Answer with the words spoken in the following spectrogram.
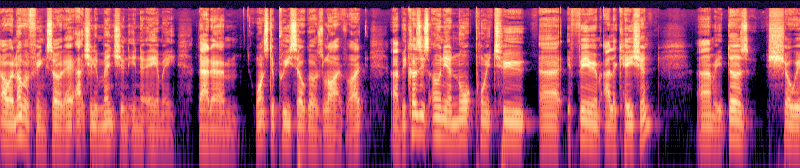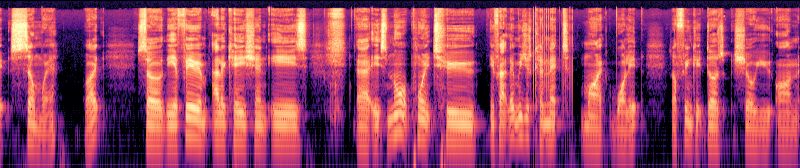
oh, another thing. So they actually mentioned in the AMA that um, once the pre-sale goes live, right? Uh, because it's only a 0.2 uh, Ethereum allocation, um, it does show it somewhere, right? So the Ethereum allocation is, uh, it's 0.2. In fact, let me just connect my wallet. I think it does show you on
